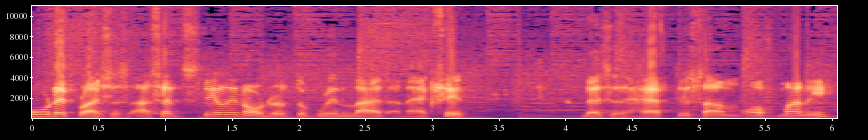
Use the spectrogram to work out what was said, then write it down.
for their priceless assets still in order to greenlight an exit. That's a hefty sum of money,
